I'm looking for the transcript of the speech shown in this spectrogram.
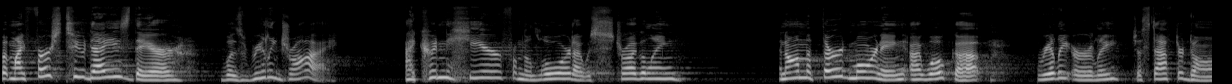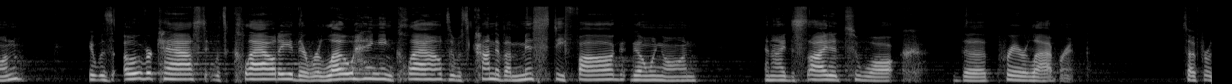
But my first two days there was really dry. I couldn't hear from the Lord, I was struggling. And on the third morning, I woke up really early, just after dawn. It was overcast, it was cloudy, there were low hanging clouds, it was kind of a misty fog going on. And I decided to walk the prayer labyrinth. So, for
